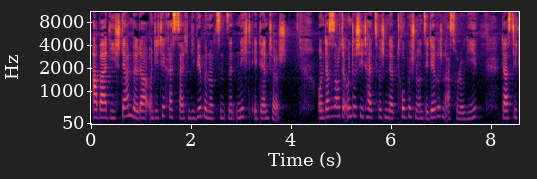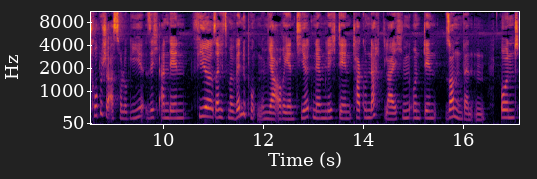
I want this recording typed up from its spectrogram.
aber die Sternbilder und die Tierkreiszeichen, die wir benutzen, sind nicht identisch. Und das ist auch der Unterschied halt zwischen der tropischen und siderischen Astrologie, dass die tropische Astrologie sich an den vier, sag ich jetzt mal, Wendepunkten im Jahr orientiert, nämlich den Tag- und Nachtgleichen und den Sonnenwenden. Und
